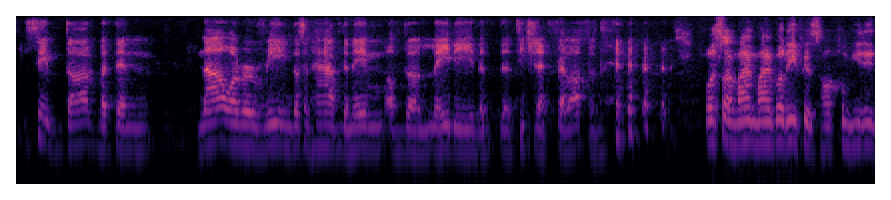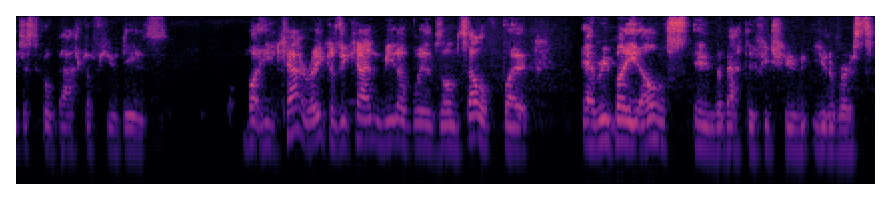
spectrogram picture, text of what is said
he saved Doc, but then now our Reem doesn't have the name of the lady, the, the teacher that fell off of there. Well, so my, my belief is how come he didn't just go back a few days? But he can't, right? Because he can't meet up with his own self. But everybody else in the Back to the Future universe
